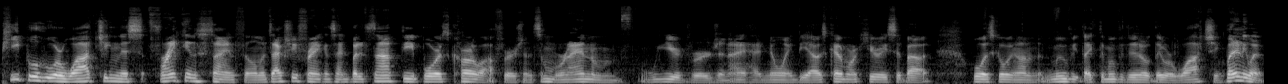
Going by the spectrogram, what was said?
people who are watching this Frankenstein film, it's actually Frankenstein, but it's not the Boris Karloff version, some random weird version. I had no idea. I was kind of more curious about what was going on in the movie, like the movie that they were watching. But anyway,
